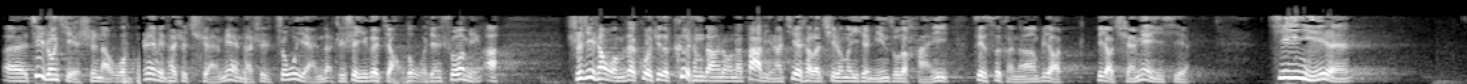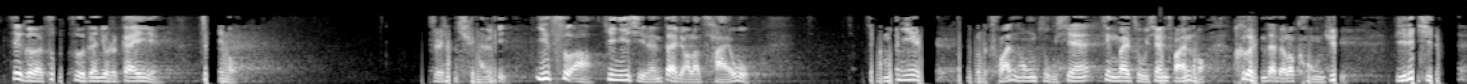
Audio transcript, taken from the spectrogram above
呃，这种解释呢，我不认为它是全面的，是周延的，只是一个角度。我先说明啊。实际上，我们在过去的课程当中呢，大体上介绍了其中的一些民族的含义。这次可能比较比较全面一些。基尼人这个字字根就是该隐，这后指向权力。依次啊，基尼喜人代表了财物，贾摩尼人传统祖先敬拜祖先传统，赫人代表了恐惧，比利洗人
